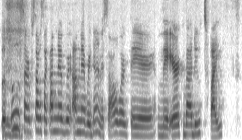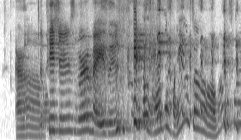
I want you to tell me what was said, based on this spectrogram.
But food mm. service, I was like, I've never, I've never done it. So I worked there, met Erykah Badu twice. Um, the pictures were amazing. oh, random. I was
